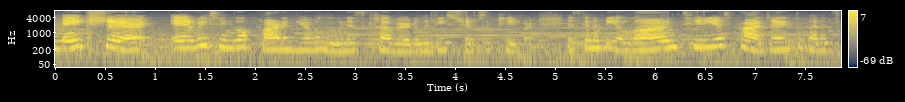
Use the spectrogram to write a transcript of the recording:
Make sure every single part of your balloon is covered with these strips of paper. It's going to be a long, tedious project, but it's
